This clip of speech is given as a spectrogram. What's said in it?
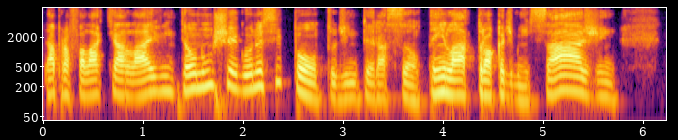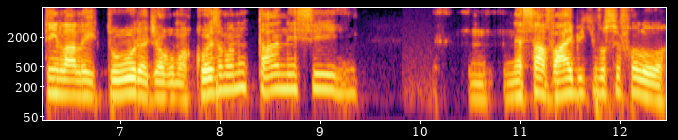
Dá para falar que a live então não chegou nesse ponto de interação. Tem lá troca de mensagem, tem lá leitura de alguma coisa, mas não tá nesse nessa vibe que você falou.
